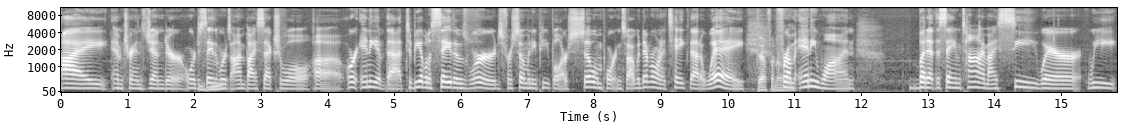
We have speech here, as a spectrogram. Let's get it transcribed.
I am transgender or to say the words I'm bisexual uh, or any of that. To be able to say those words for so many people are so important. So I would never want to take that away Definitely. from anyone. But at the same time, I see where we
